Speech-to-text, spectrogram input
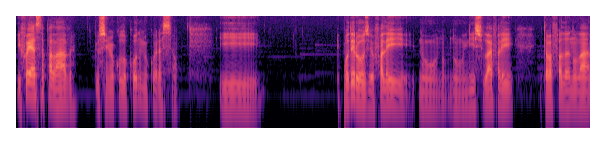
E foi esta palavra que o Senhor colocou no meu coração. E é poderoso. Eu falei no, no, no início lá, eu falei, eu estava falando lá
